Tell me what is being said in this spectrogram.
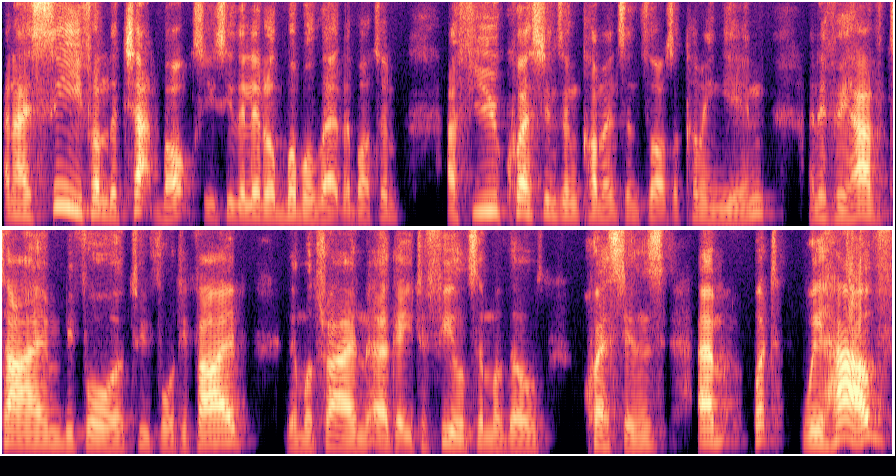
And I see from the chat box, you see the little bubble there at the bottom, a few questions and comments and thoughts are coming in. And if we have time before 2.45, then we'll try and uh, get you to field some of those questions. Um, but we have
